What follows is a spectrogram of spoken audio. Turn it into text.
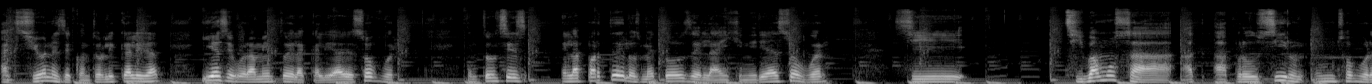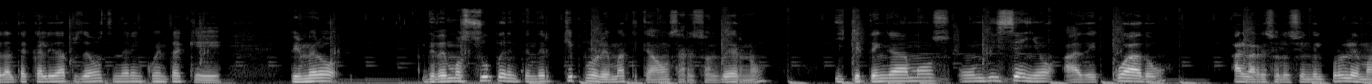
acciones de control y calidad y aseguramiento de la calidad de software. Entonces, en la parte de los métodos de la ingeniería de software, si, si vamos a, producir un, software de alta calidad, pues debemos tener en cuenta que primero debemos súper entender qué problemática vamos a resolver, ¿no? Y que tengamos un diseño adecuado a la resolución del problema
